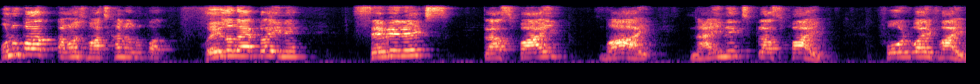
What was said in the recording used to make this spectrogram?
অনুপাত আমার মাঝখানে অনুপাত। হয়ে গেল এক লাইনে। Seven X plus five by nine X plus five four by five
